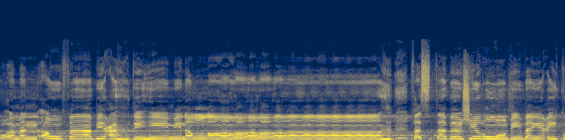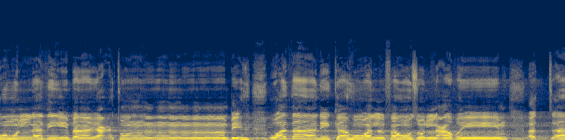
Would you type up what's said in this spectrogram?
ومن أوفى بعهده من الله فاستبشروا ببيعكم الذي بايعتم به وذلك هو الفوز العظيم. التائبون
